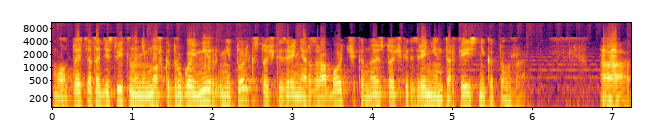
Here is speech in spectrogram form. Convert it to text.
Вот, то есть это действительно немножко другой мир, не только с точки зрения разработчика, но и с точки зрения интерфейсника тоже. Э,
